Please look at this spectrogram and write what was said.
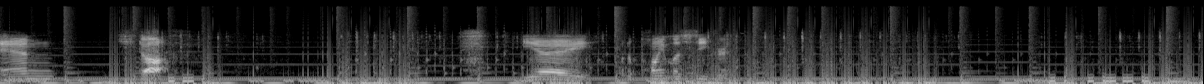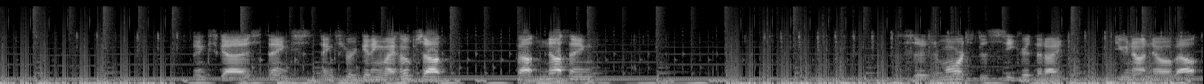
And stuff. Yay. What a pointless secret. Thanks, guys. Thanks. Thanks for getting my hopes up about nothing. There's more to this secret that I do not know about.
